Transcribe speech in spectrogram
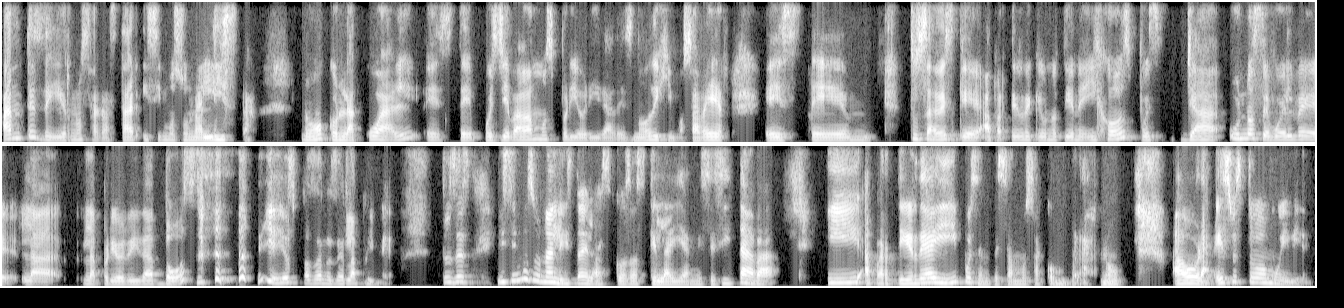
antes de irnos a gastar, hicimos una lista, ¿no? Con la cual, este, pues llevábamos prioridades, ¿no? Dijimos, a ver, este, tú sabes que a partir de que uno tiene hijos, pues ya uno se vuelve la, la prioridad dos y ellos pasan a ser la primera. Entonces, hicimos una lista de las cosas que la IA necesitaba y a partir de ahí, pues empezamos a comprar, ¿no? Ahora, eso estuvo muy bien.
